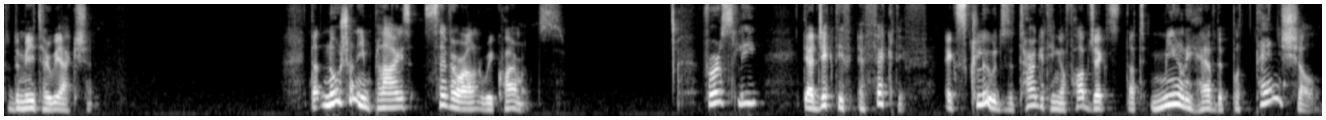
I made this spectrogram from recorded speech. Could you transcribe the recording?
to the military action. That notion implies several requirements. Firstly, the adjective effective excludes the targeting of objects that merely have the potential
